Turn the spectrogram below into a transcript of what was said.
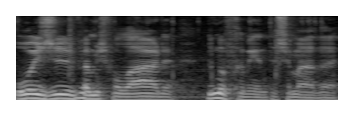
hoje vamos falar de uma ferramenta chamada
